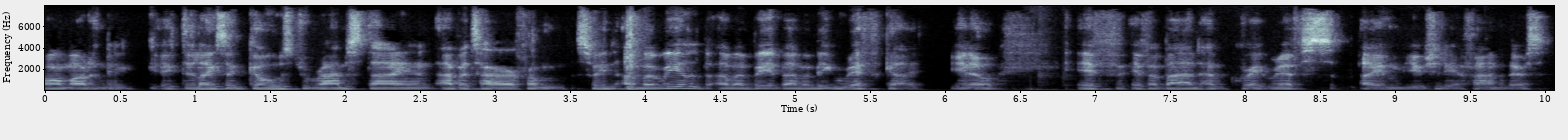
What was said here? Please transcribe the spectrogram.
or modern the, the likes of Ghost, Rammstein, Avatar from Sweden. I'm a real, I'm a big, I'm a big riff guy. You know, if if a band have great riffs, I'm usually a fan of theirs.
